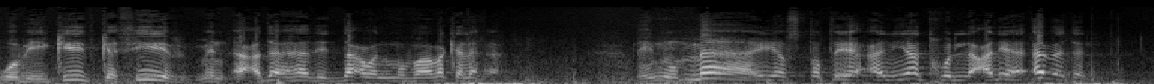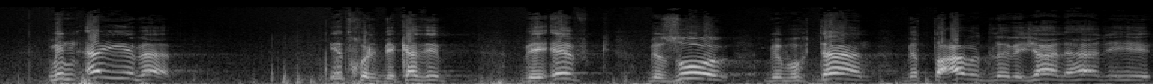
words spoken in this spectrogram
وبيكيد كثير من أعداء هذه الدعوة المباركة لها لأنه ما يستطيع أن يدخل عليها أبدا من أي باب. يدخل بكذب بإفك بزور ببهتان بالتعرض لرجال هذه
